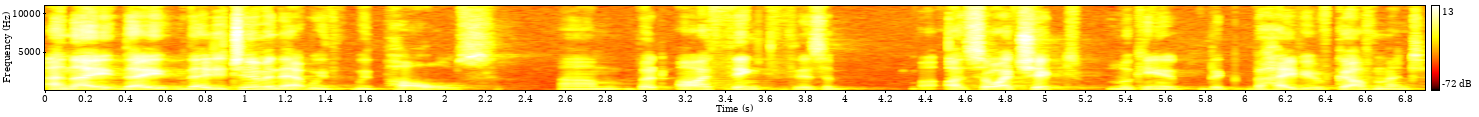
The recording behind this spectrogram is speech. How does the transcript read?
And they, they, they determine that with, with polls. Um, but I think there's a, so I checked looking at the behaviour of government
